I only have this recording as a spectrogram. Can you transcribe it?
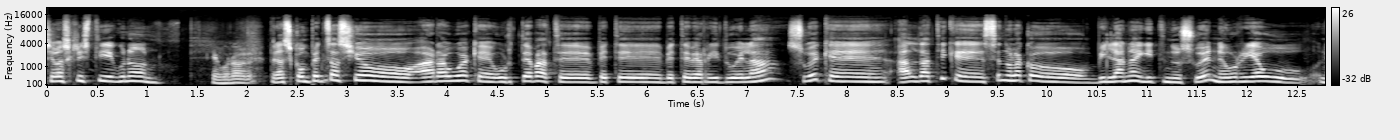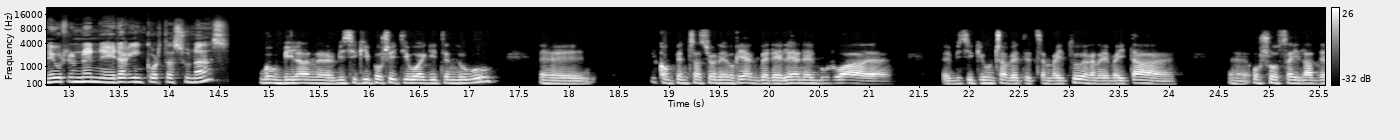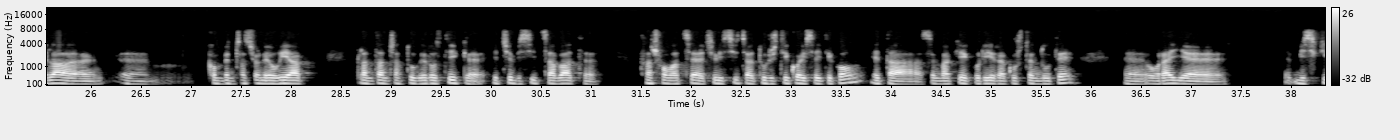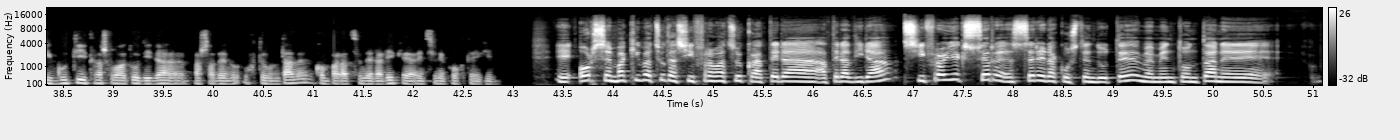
Sebas Kristi, egunon. Egunon. Beraz, kompensazio arauak eh, urte bat eh, bete, bete berri duela, zuek eh, aldatik zen olako bilana egiten duzuen, neurri hau, neurri honen eraginkortasunaz? Guk bilan biziki positiboa egiten dugu, e, kompensazio neurriak bere lehen helburua e, biziki untsa betetzen baitu, eran nahi baita oso zaila dela e, kompensazio neurriak plantan txartu geroztik eh, etxe bizitza bat eh, transformatzea etxe bizitza turistikoa izaiteko eta zenbakiek hori erakusten dute e, orai e, biziki guti transformatu dira pasaden urte untan, konparatzen delarik haintzeneko urteekin. E, hor zenbaki batzu da zifra batzuk atera, atera dira. Zifra horiek zer, zer erakusten dute, memento hontan e,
